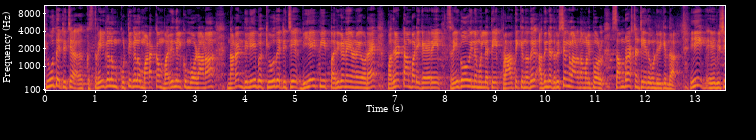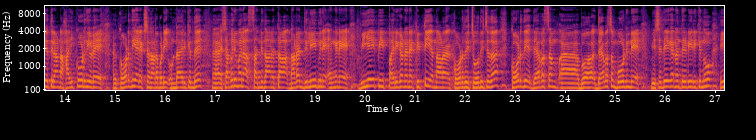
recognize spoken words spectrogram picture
ക്യൂ തെറ്റിച്ച് സ്ത്രീകളും കുട്ടികളും അടക്കം വരി നിൽക്കുമ്പോഴാണ് നടൻ ദിലീപ് ക്യൂ തെറ്റിച്ച് വി ഐ പി പരിഗണനയോടെ പതിനെട്ടാം പടി കയറി ശ്രീകോവിലിന് മുന്നിലെത്തി പ്രാർത്ഥിക്കുന്നത്. അതിന്റെ ദൃശ്യങ്ങളാണ് നമ്മളിപ്പോൾ സംപ്രേഷണം ചെയ്തുകൊണ്ടിരിക്കുന്നത് ഈ വിഷയത്തിലാണ് ഹൈക്കോടതിയുടെ കോടതിയലക്ഷ്യ കോടതി നടപടി ഉണ്ടായിരിക്കുന്നത്. ശബരിമല സന്നിധാനത്ത് നടൻ ദിലീപിന് എങ്ങനെ വി ഐ പി പരിഗണന കിട്ടി എന്നാണ് കോടതി ചോദിച്ചത്. കോടതി ദേവസ്വം ദേവസ്വം ബോർഡിന്റെ വിശദീകരണം തേടിയിരിക്കുന്നു. ഈ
